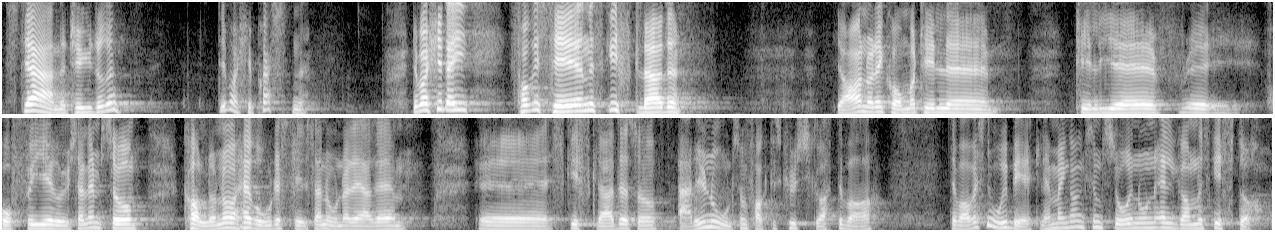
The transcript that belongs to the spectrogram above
Stjernetydere. Det var ikke prestene. Det var ikke de fariseerne skriftlærde. Ja, når de kommer til, eh, til eh, hoffet i Jerusalem, så kaller nå Herodes til seg noen av de der, eh, skriftlærde, så er det jo noen som faktisk husker at det var det var visst noe i Betlehem en gang som står i noen eldgamle skrifter.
